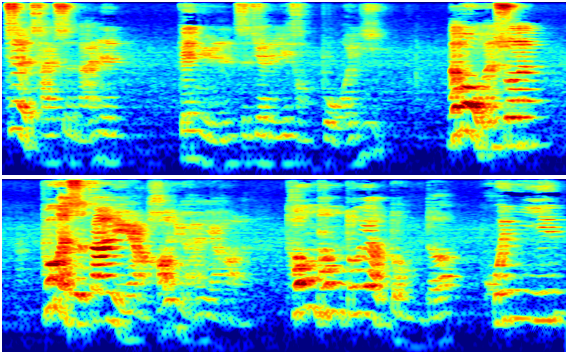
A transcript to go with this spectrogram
这才是男人跟女人之间的一种博弈。那么我们说呢，不管是渣女也好，好女孩也好呢，通通都要懂得婚姻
